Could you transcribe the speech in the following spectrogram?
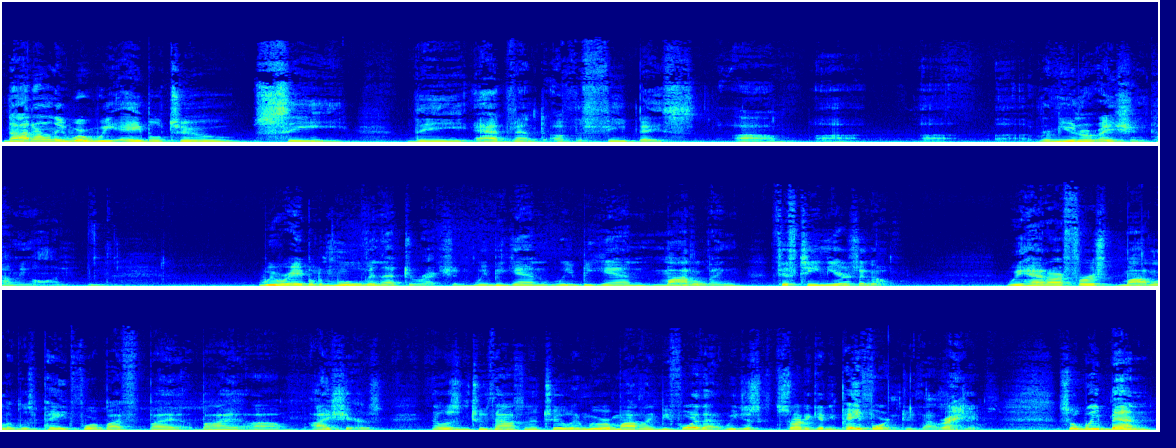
not only were we able to see the advent of the fee based um, uh, uh, uh, remuneration coming on, we were able to move in that direction. We began we began modeling 15 years ago. We had our first model that was paid for by by by um, iShares That was in 2002, and we were modeling before that. We just started getting paid for it in 2002. Right. So we've been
